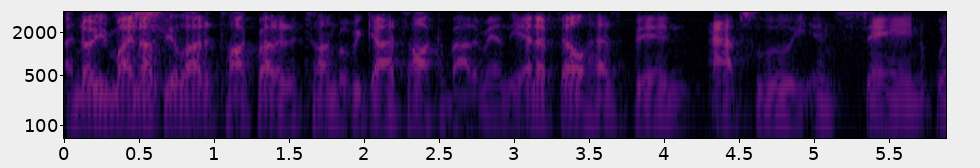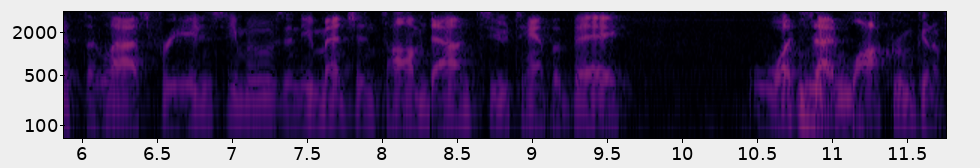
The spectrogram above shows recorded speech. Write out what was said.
I know you might not be allowed to talk about it a ton, but we got to talk about it, man. The NFL has been absolutely insane with the last free agency moves, and you mentioned Tom down to Tampa Bay. What's that Mm-hmm. locker room going to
